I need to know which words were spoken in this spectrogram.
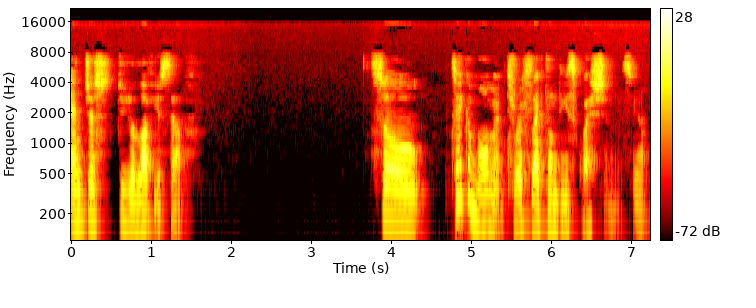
And just do you love yourself? So take a moment to reflect on these questions. You know,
